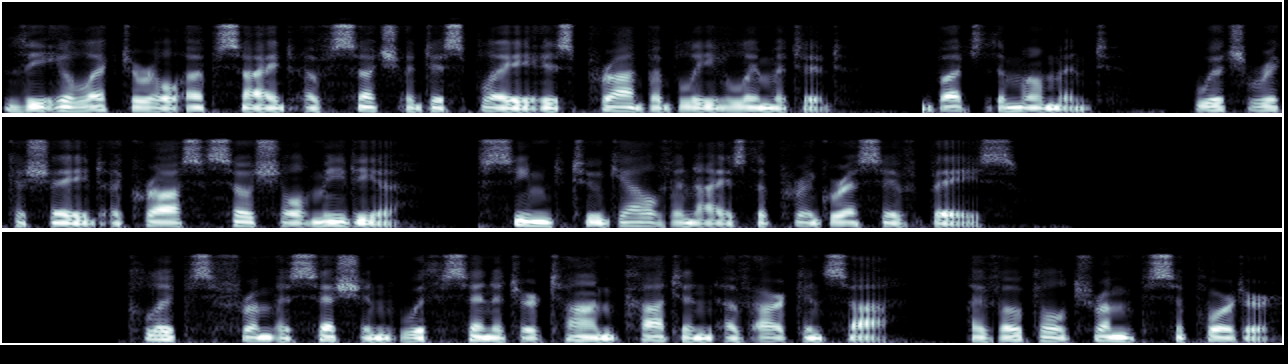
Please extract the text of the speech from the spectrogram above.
The electoral upside of such a display is probably limited. But the moment, which ricocheted across social media, seemed to galvanize the progressive base. Clips from a session with Senator Tom Cotton of Arkansas, a vocal Trump supporter,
